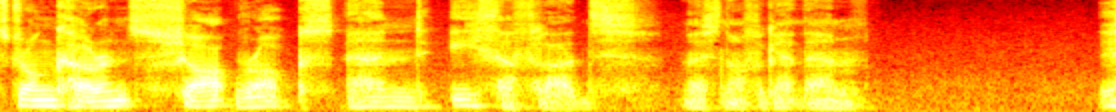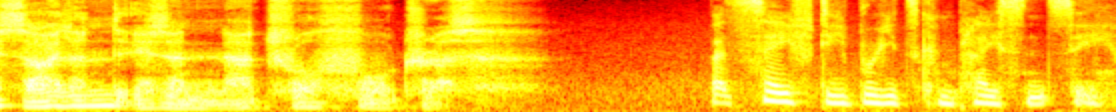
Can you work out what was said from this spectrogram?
Strong currents, sharp rocks, and ether floods. Let's not forget them. This island is a natural fortress. But safety breeds complacency,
